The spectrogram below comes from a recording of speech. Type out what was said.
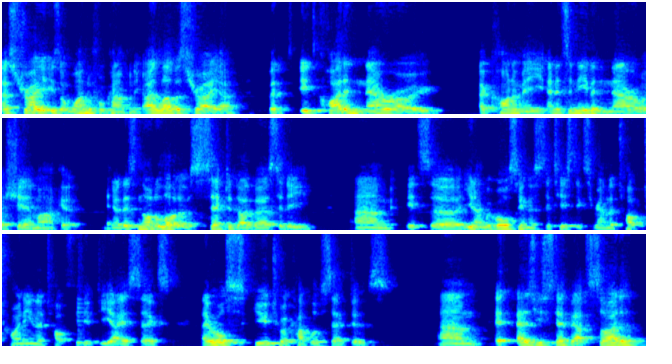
Australia is a wonderful company. I love Australia, but it's quite a narrow economy and it's an even narrower share market. You know, there's not a lot of sector diversity. Um, it's a, you know, we've all seen the statistics around the top 20 and the top 50 ASX. They're all skewed to a couple of sectors. Um, as you step outside of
